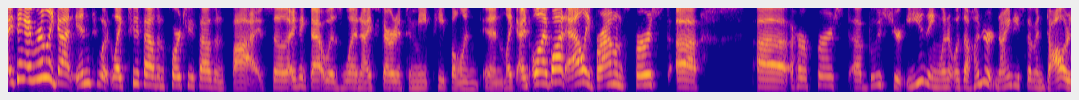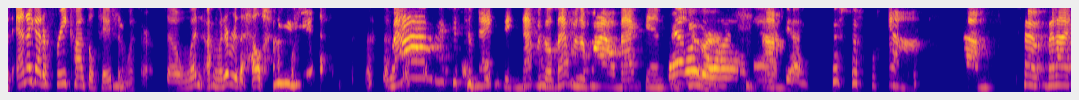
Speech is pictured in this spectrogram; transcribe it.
I think I really got into it like 2004, 2005. So I think that was when I started to meet people and and like I well I bought Ali Brown's first uh uh her first uh, boost your easing when it was $197 and I got a free consultation with her. So when uh, whenever the hell wow, that's just amazing. That was a that was a while back then for that sure. was a while back, Um, yeah. Um, so, but I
